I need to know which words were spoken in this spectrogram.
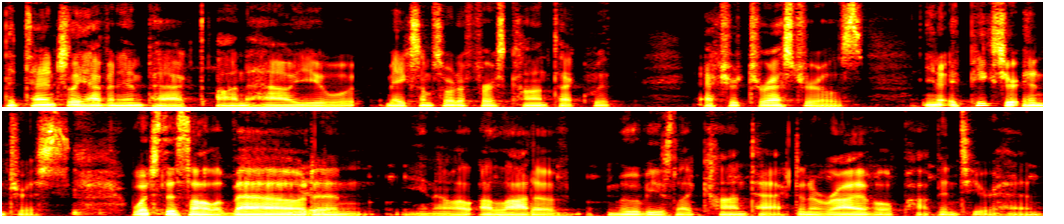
potentially have an impact on how you make some sort of first contact with extraterrestrials, you know, it piques your interest. What's this all about? Yeah. And, you know, a, a, lot of movies like Contact and Arrival pop into your head.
